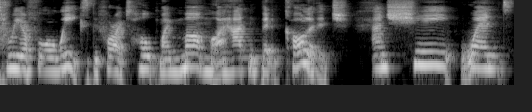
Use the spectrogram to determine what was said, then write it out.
three or four weeks before I told my mum I hadn't been at college. And she went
